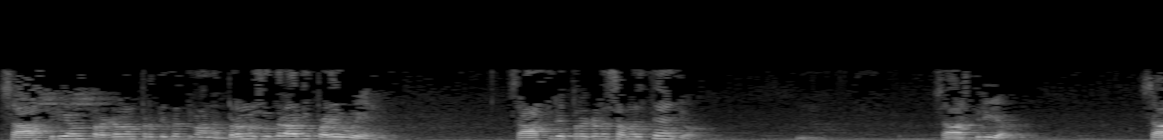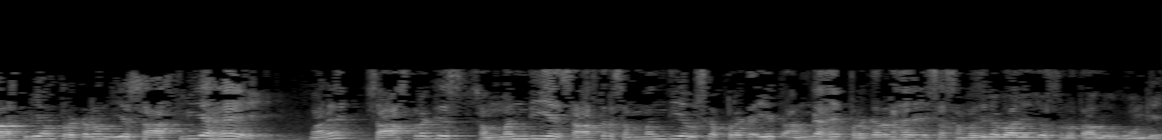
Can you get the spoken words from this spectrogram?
शास्त्रीय प्रकरण प्रतिबद्ध माना ब्रह्मसूत्र आदि पड़े हुए हैं। शास्त्रीय प्रकरण समझते हैं जो? शास्त्रीय। शास्त्रीय प्रकरण, ये शास्त्रीय है। माने शास्त्र के संबंधी है, शास्त्र संबंधी है, उसका एक अंग है, प्रकरण है, ऐसा समझने वाले जो श्रोता लोग होंगे,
